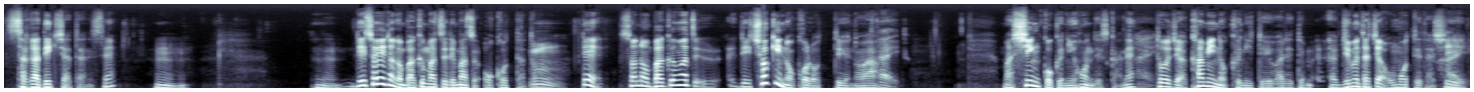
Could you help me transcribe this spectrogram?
差ができちゃったんですね。うんうん、でそういうのが幕末でまず起こったと。うん。でその幕末で初期の頃っていうのは、はい。まあ、秦国日本ですからね、はい。当時は神の国と言われて自分たちは思ってたし、はい。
